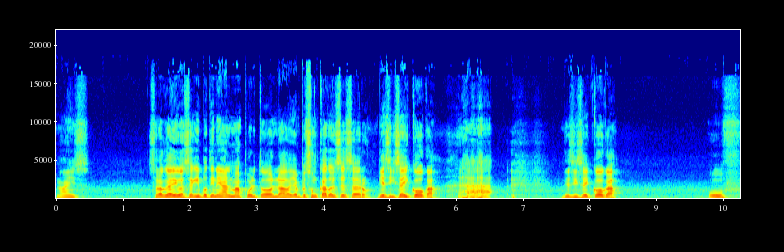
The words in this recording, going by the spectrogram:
Nice. Eso es lo que digo, ese equipo tiene armas por todos lados. Ya empezó un 14-0. 16 coca. 16 coca. Uf.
